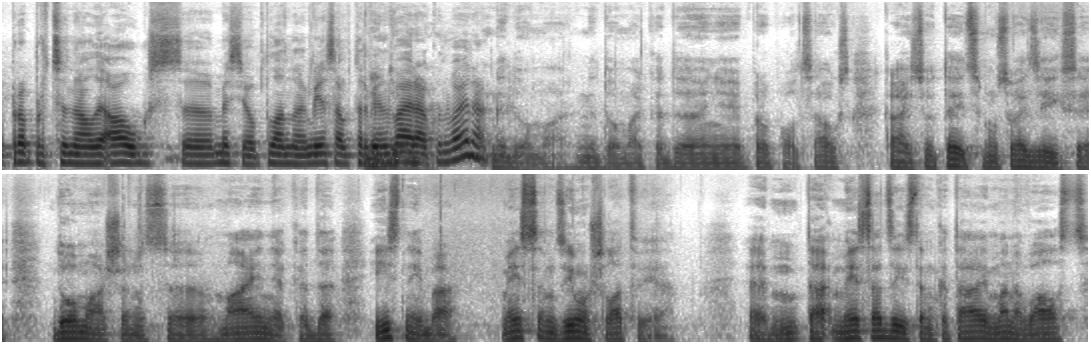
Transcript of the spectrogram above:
proporcionāli augs. Mēs jau plānojam iesaukt ar vien vairāk un vairāk. Nedomāju, nedomāju ka viņi ir proporcionāli augs. Kā jau teicu, mums vajadzīgs domāšanas maiņa, kad īstenībā mēs esam dzimuši Latvijā. Tā, mēs atzīstam, ka tā ir mana valsts.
